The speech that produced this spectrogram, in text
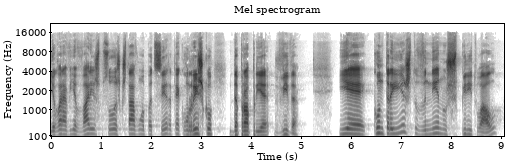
e agora havia várias pessoas que estavam a padecer, até com risco da própria vida. E é contra este veneno espiritual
